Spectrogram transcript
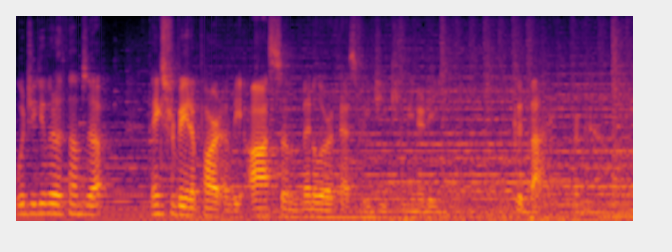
would you give it a thumbs up? Thanks for being a part of the awesome Middle-earth SBG community. Goodbye for now.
